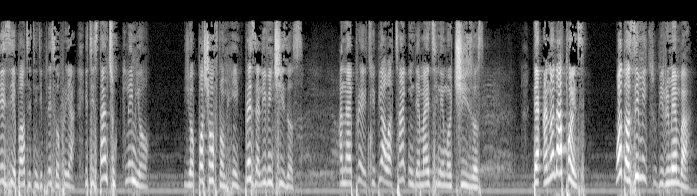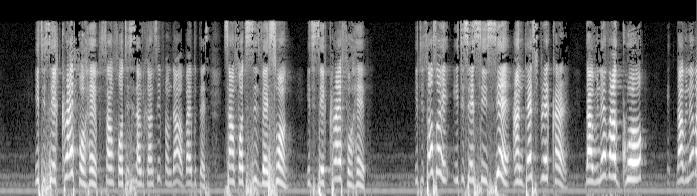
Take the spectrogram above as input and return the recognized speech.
lazy about it in the place of prayer. It is time to claim your, your portion from Him. Praise the living Jesus. And I pray it will be our time in the mighty name of Jesus. Then another point. What does it mean to be remembered? It is a cry for help. Psalm 46, as we can see from that Bible text. Psalm 46, verse 1. It is a cry for help. It is also a, it is a sincere and desperate cry that will never grow, that will never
